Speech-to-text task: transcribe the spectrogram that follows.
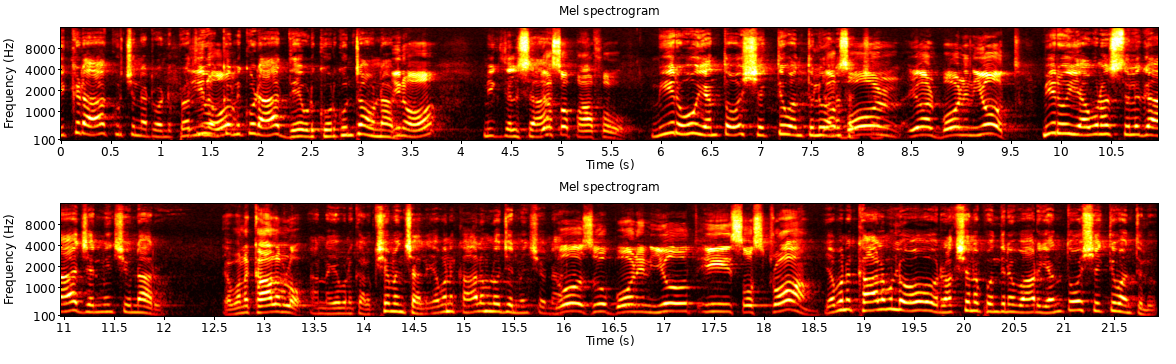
ఇక్కడ కూర్చున్నటువంటి ప్రతి ఒక్కరిని కూడా దేవుడు కోరుకుంటా ఉన్నాడు You know, మీకు తెలుసా so powerful. మీరు ఎంతో శక్తివంతులు you are born in youth. మీరు యవనస్తులుగా జన్మించి ఉన్నారు యవన కాలంలో. అన్న యవన కాలం క్షమించాలి. యవన కాలంలో జన్మించాడు those who born in youth he so strong యవన కాలంలో రక్షణ పొందిన వారు ఎంతో శక్తివంతులు.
